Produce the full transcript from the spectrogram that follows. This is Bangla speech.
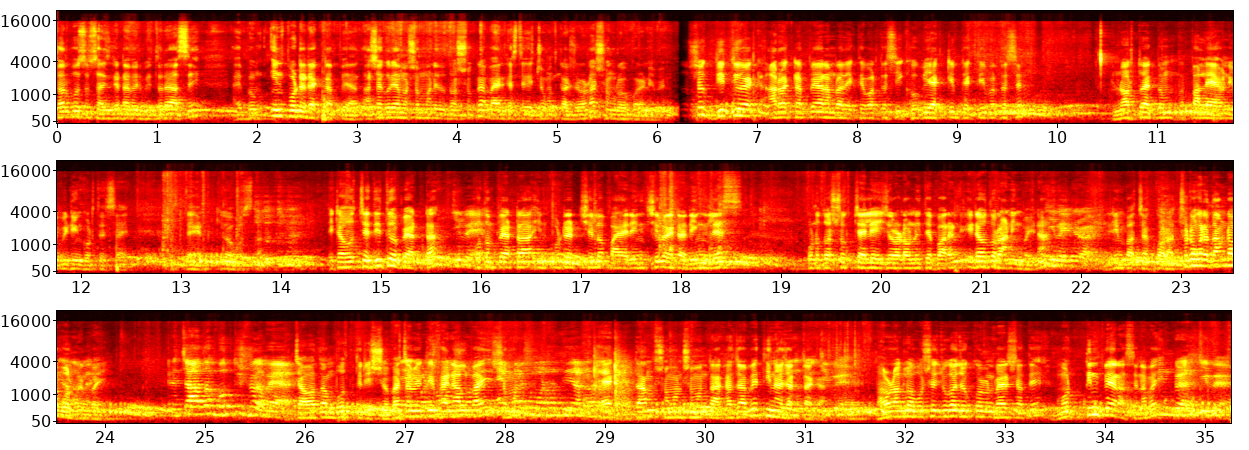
সর্বোচ্চ সাইজ গেট আপের ভিতরে আছে এবং ইম্পোর্টেড একটা পেয়ার আশা করি আমার সম্মানিত দর্শকরা বাইরের কাছ থেকে চমৎকার জোড়াটা সংগ্রহ করে নেবেন। দর্শক দ্বিতীয় এক আরও একটা পেয়ার আমরা দেখতে পারতেছি। খুবই অ্যাক্টিভ দেখতেই পারতেছেন। নর্থ একদম পালে এখনই বিডিং করতে চায় দেখেন কি অবস্থা। এটা হচ্ছে দ্বিতীয় পেয়ারটা। প্রথম পেয়ারটা ইম্পোর্টেড ছিল পায়ে রিং ছিল এটা রিংলেস কোনো দর্শক চাইলে এই জোড়াটাও নিতে পারেন। এটাও তো রানিং ভাই না। ডিম বাচ্চা করা। ছোটো করে দামটা বলবেন ভাই। এটা দাম 32 টাকা ভাই। চাওয়া দাম বত্রিশশো। বেচা বিক্রি ফাইনাল ভাই সমান। একদম সমান সমান রাখা যাবে তিন হাজার টাকা। ভালো লাগলে অবশ্যই যোগাযোগ করবেন ভাইয়ের সাথে। মোট তিন পেয়ার আছে না ভাই।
